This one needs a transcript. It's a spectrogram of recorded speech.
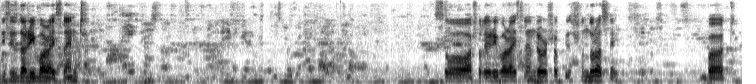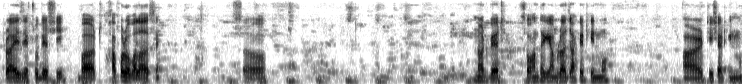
this is the river Iceland so আসলে রিভার আইসল্যান্ডের সব কিছু সুন্দর আছে বাট প্রাইস একটু বেশি বাট কাপড়ও ভালো আছে। সো নট ব্যাড সো ওখান থেকে আমরা জ্যাকেট কিনবো, আর টি শার্ট কিনবো।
